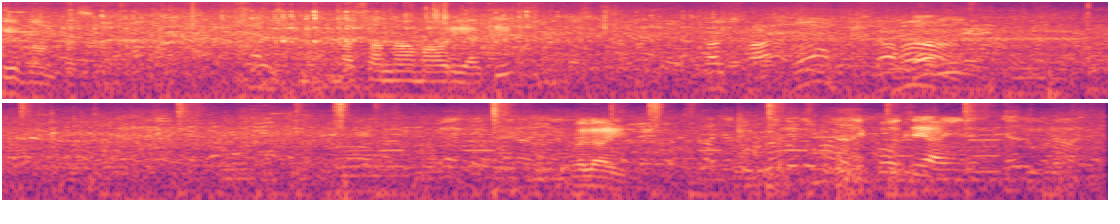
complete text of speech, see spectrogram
Que vamos, pessoal. Passando uma maioria aqui. Olha aí. Nem contei ainda.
